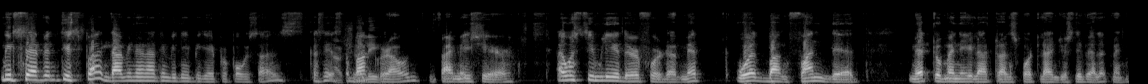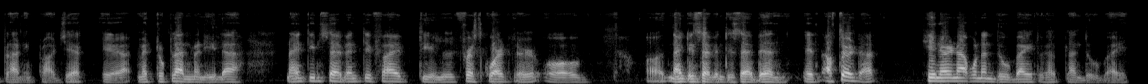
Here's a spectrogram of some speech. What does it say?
mid 70s pa, ang dami na natin binibigay proposals. Kasi as a Actually. background, if I may share, I was team leader for the Met World Bank funded Metro Manila Transport Land Use Development Planning Project, uh, Metro Plan Manila, 1975 till first quarter of uh, 1977. And after that, hinar na ako ng Dubai to help plan Dubai.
